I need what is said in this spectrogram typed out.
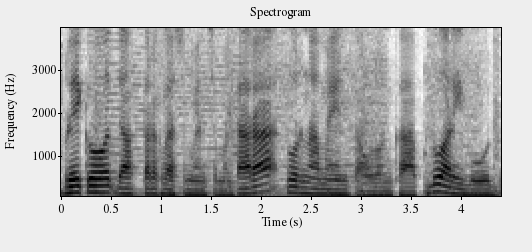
Berikut daftar klasemen sementara turnamen Toulon Cup 2022.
